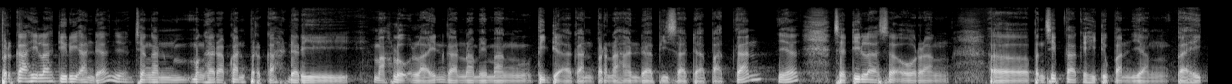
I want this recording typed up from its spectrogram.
berkahilah diri Anda, jangan mengharapkan berkah dari makhluk lain karena memang tidak akan pernah Anda bisa dapatkan ya. Jadilah seorang uh, pencipta kehidupan yang baik.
